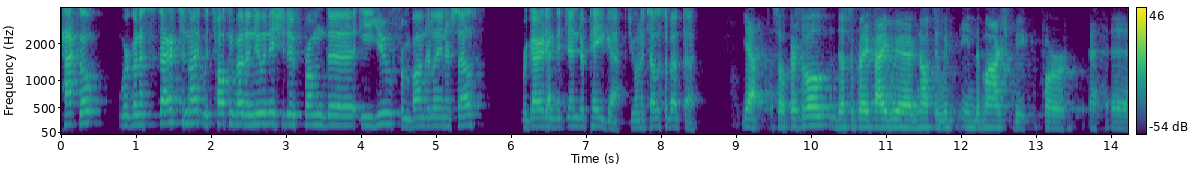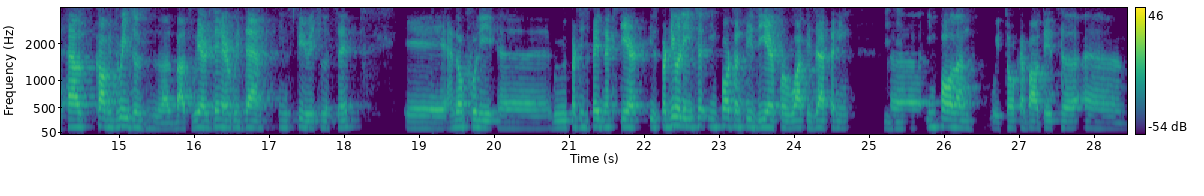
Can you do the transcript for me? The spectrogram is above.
Paco, we're going to start tonight with talking about a new initiative from the EU, from von der Leyen herself, regarding Yeah. the gender pay gap. Do you want to tell us about that? Yeah, so first of all, just to clarify, we are not in the march for uh, uh, health COVID reasons, but we are there with them in spirit, let's say. Uh, and hopefully uh, we will participate next year. It's particularly important this year for what is happening Mhm. uh, in Poland. We talk about it uh, um,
